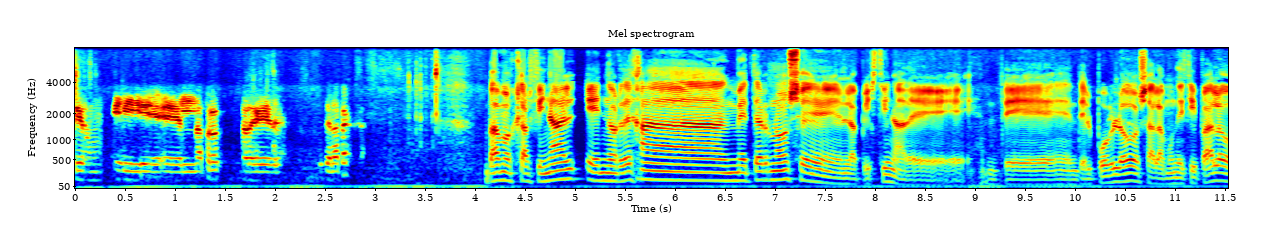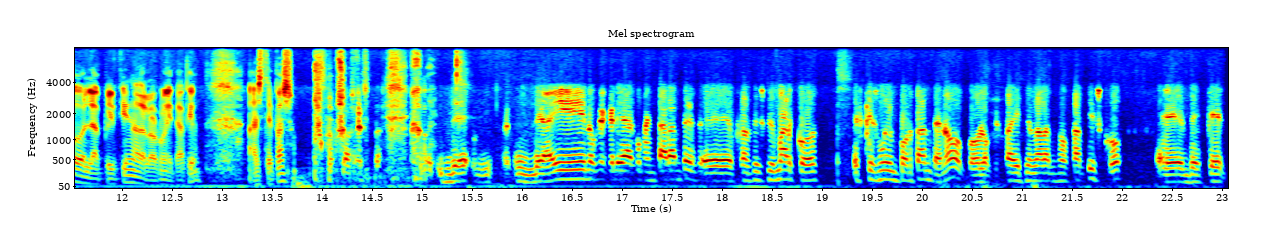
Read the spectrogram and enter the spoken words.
tenemos y la próxima de la pesca Vamos, que al final eh, nos dejan meternos en la piscina de, del pueblo, o sea, la municipal o en la piscina de la organización, a este paso. De, ahí lo que quería comentar antes, eh, Francisco y Marcos, es que es muy importante, ¿no? Con lo que está diciendo ahora mismo Francisco, eh, de que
